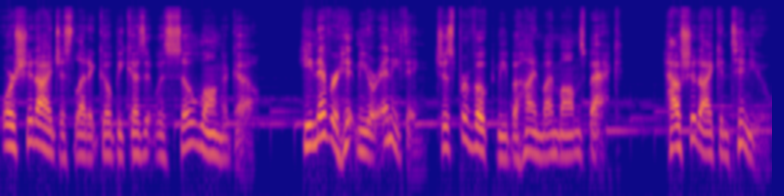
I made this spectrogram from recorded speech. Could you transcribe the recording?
or should I just let it go because it was so long ago? He never hit me or anything, just provoked me behind my mom's back. How should I continue?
